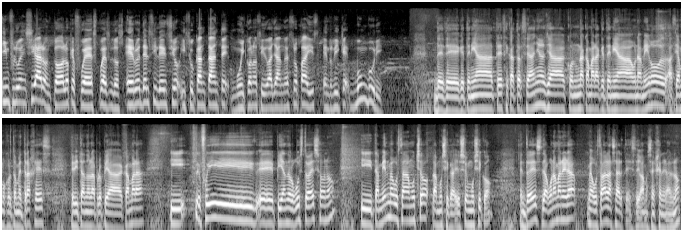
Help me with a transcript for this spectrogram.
influenciaron todo lo que fue después Los Héroes del Silencio y su cantante, muy conocido allá en nuestro país, Enrique Bumburi. Desde que tenía 13, 14 años, ya con una cámara que tenía un amigo, hacíamos cortometrajes, editando la propia cámara y le fui eh, pillando el gusto a eso, ¿no? Y también me gustaba mucho la música, yo soy músico, entonces de alguna manera me gustaban las artes, digamos, en general, ¿no?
